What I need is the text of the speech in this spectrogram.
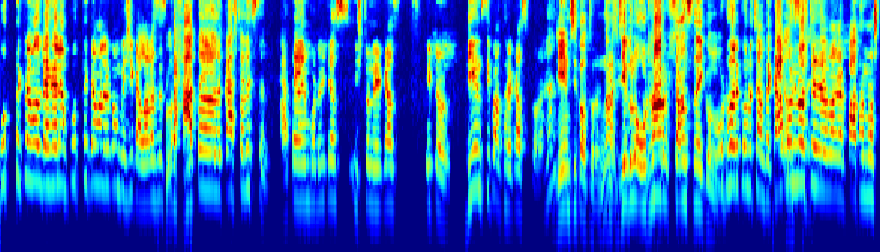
প্রত্যেকটা মাল দেখাইলাম প্রত্যেকটা মালের কম বেশি কালার আছে। হাতে কাজটা দেখছেন? হাতে এমব্রয়ডারি কাজ স্টোনের কাজ। এটা ডিএমসি পাথরের কাজ করা হ্যাঁ? ডিএমসি পাথরের না? জি, জি। যেগুলো ওঠার চান্স নাই কোনো। ওঠার কোনো চান্স নেই। কাপড় নষ্ট হয়ে যাবে আর পাথর নষ্ট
